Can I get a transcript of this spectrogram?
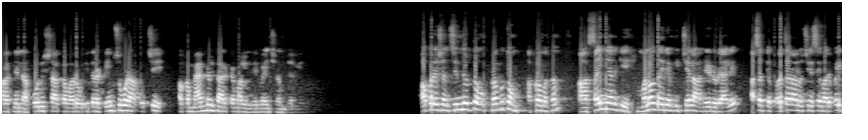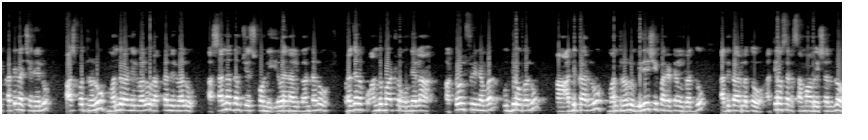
మనకు నిన్న పోలీస్ శాఖ వారు ఇతర టీమ్స్ కూడా వచ్చి ఒక మ్యాగ్డ్రిల్ కార్యక్రమాలు నిర్వహించడం జరిగింది. ఆపరేషన్ సింధూర్తో ప్రభుత్వం అప్రమత్తం. ఆ సైన్యానికి మనోధైర్యం ఇచ్చేలా నేడు ర్యాలీ. అసత్య ప్రచారాలు చేసే వారిపై కఠిన చర్యలు ఆసుపత్రులు మందుల నిల్వలు రక్త నిల్వలు ఆ సన్నద్ధం చేసుకోండి ఇరవై నాలుగు గంటలు. ప్రజలకు అందుబాటులో ఉండేలా ఆ టోల్ ఫ్రీ నెంబర్ ఉద్యోగులు ఆ అధికారులు మంత్రులు విదేశీ పర్యటనలు రద్దు అధికారులతో అత్యవసర సమావేశాల్లో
